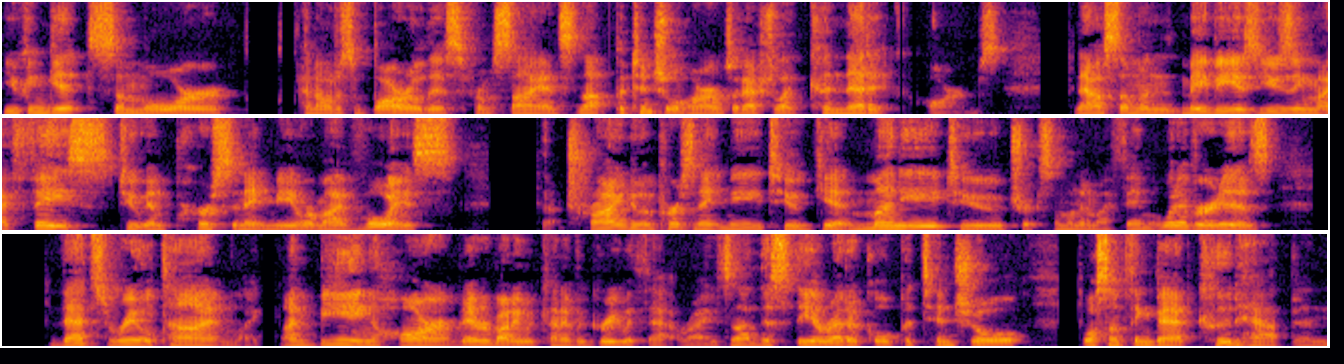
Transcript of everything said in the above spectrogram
you can get some more, and I'll just borrow this from science, not potential harms, but actually like kinetic harms. Now, someone maybe is using my face to impersonate me or my voice, They're trying to impersonate me to get money, to trick someone in my family, whatever it is. That's real time. Like I'm being harmed. Everybody would kind of agree with that, right? It's not this theoretical potential, well, something bad could happen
